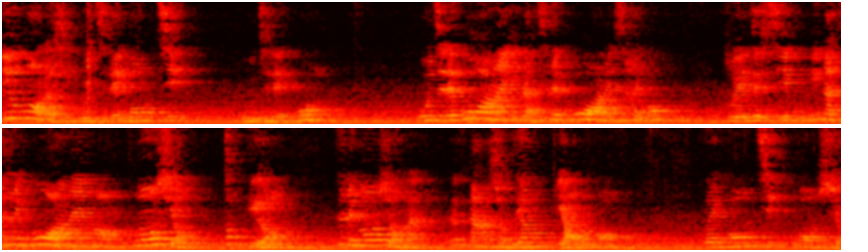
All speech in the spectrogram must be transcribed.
有我就是有一个我质，有一个我。有一个我呢，伊甲即个我呢，是系讲做即心，伊甲即个我呢，吼，我想足强，即个我想呢，佮加上了骄傲，所以我执我想。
